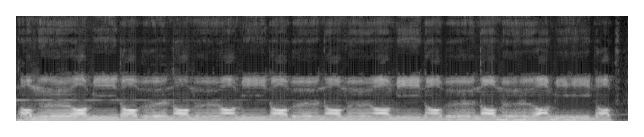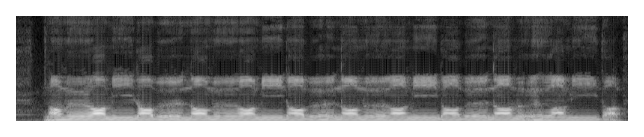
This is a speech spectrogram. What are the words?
ナムアミダブナムアミダブナムアミダブナムアミダブ。ナムアミダブナムアミダブナムアミダブナムアミダブ。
